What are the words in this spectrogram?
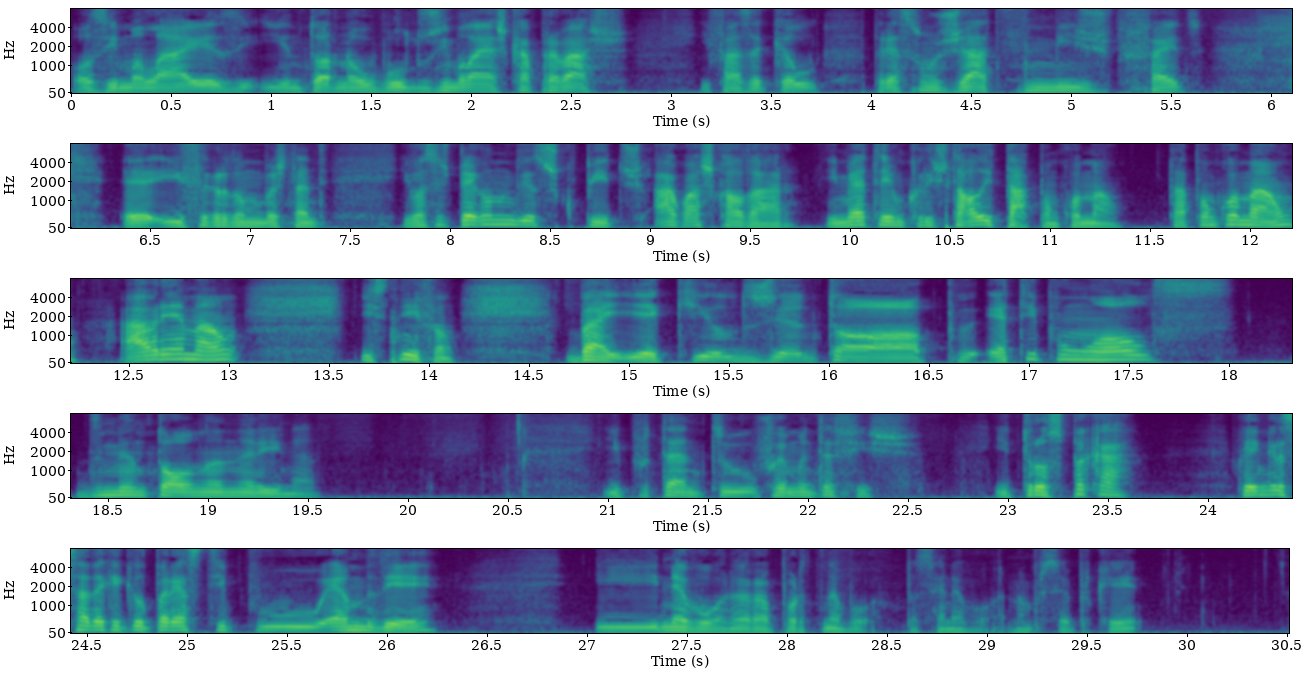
aos Himalaias e, entornam o bolo dos Himalaias cá para baixo. E faz aquele, parece um jato de mijo perfeito. Uh, isso agradou-me bastante. E vocês pegam um desses copitos, água a escaldar, e metem um cristal e tapam com a mão tapam com a mão, abrem a mão e sniffam. Bem, e aquilo de top. É tipo um olse de mentol na narina. E portanto foi muito fixe. E trouxe para cá. O que é engraçado é que aquilo parece tipo MD e na boa, no aeroporto na boa. Passei na boa, não percebo porquê.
